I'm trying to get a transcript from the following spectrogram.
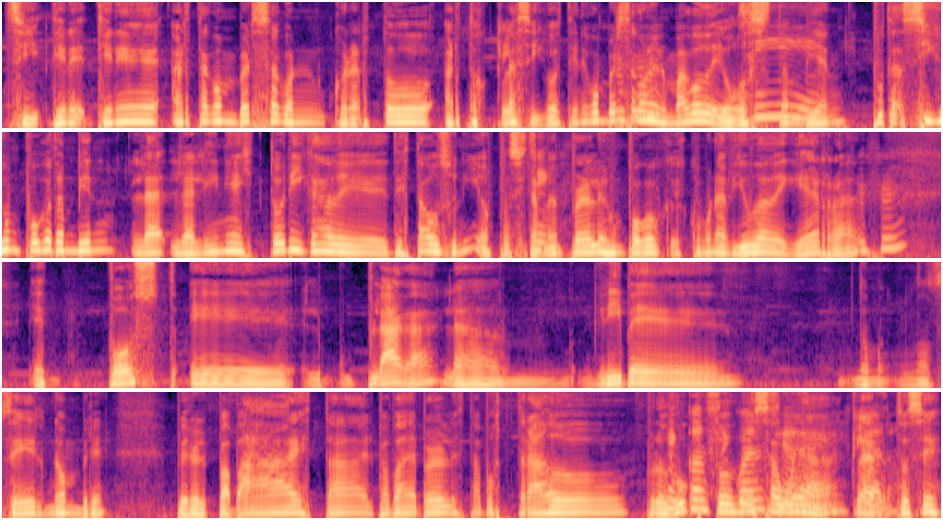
Sí, tiene, tiene harta conversa con, con harto, hartos clásicos. Tiene conversa con el mago de Oz Sí. también. Puta, sigue un poco también la, la línea histórica de, de Estados Unidos. Pues si Sí. también Pearl es un poco, es como una viuda de guerra. Eh, post eh, plaga, la gripe, no, no sé el nombre, pero el papá está, el papá de Pearl está postrado producto de esa weá. él, claro, claro. entonces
